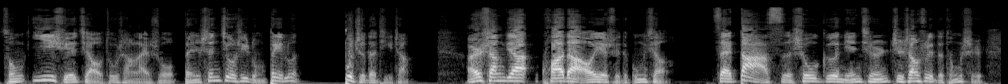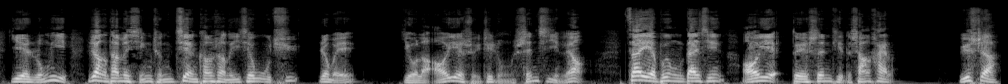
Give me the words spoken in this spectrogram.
从医学角度上来说，本身就是一种悖论，不值得提倡。而商家夸大熬夜水的功效，在大肆收割年轻人智商税的同时，也容易让他们形成健康上的一些误区，认为有了熬夜水这种神奇饮料，再也不用担心熬夜对身体的伤害了。于是啊。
